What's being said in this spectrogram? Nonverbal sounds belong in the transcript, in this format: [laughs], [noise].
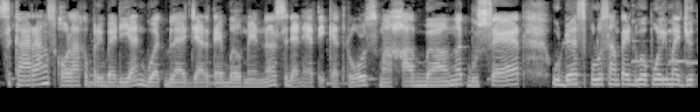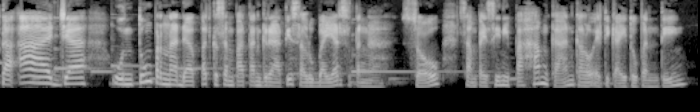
Sekarang sekolah kepribadian buat belajar table manners dan etiquette rules mahal banget buset. Udah 10 sampai 25 juta aja. Untung pernah dapat kesempatan gratis lalu bayar setengah. So, sampai sini paham kan kalau etika itu penting?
